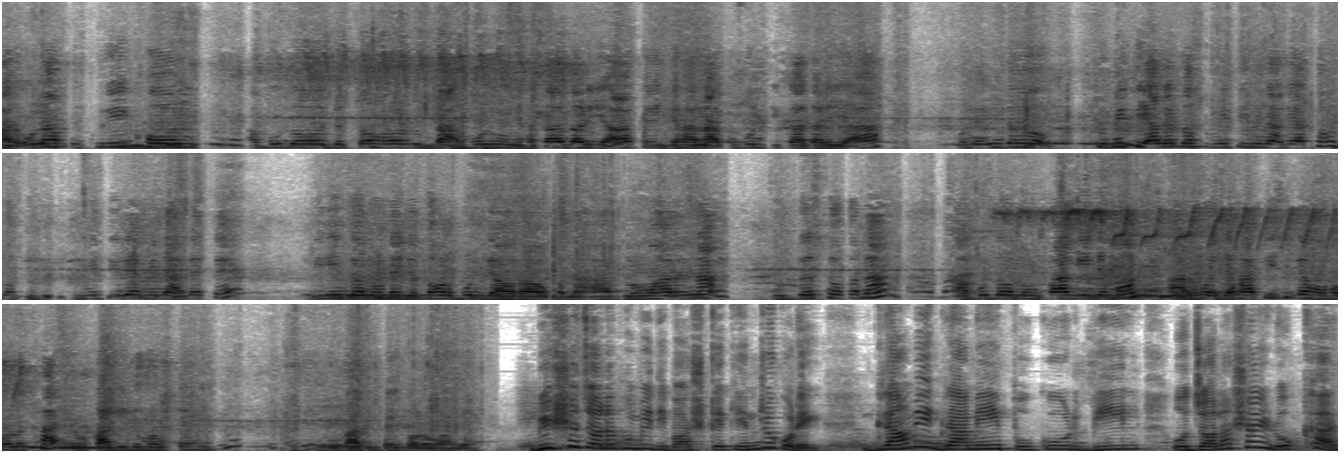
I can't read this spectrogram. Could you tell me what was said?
আর ওনা পুকুরি খন আবু দো যত হর দাগ বন হাতা দাঁড়িয়ে কে কোবন টিকা দাঁড়িয়ে ᱚᱱᱮ ᱤᱧ ᱫᱚ ᱥᱚᱢᱤᱛᱤ ᱟᱞᱮ ᱫᱚ ᱥᱚᱢᱤᱛᱤ ᱢᱮᱱᱟᱜ ᱞᱮᱭᱟ ᱛᱚ ᱥᱚᱢᱤᱛᱤ ᱨᱮ ᱢᱮᱱᱟᱜ ᱞᱮᱛᱮ ᱛᱤᱦᱤᱧ ᱫᱚ ᱱᱚᱰᱮ ᱡᱚᱛᱚ ᱦᱚᱲ ᱵᱚᱱ ᱡᱟᱣᱨᱟᱣ ᱠᱟᱱᱟ ᱟᱨ ᱱᱚᱣᱟ ᱨᱮᱱᱟᱜ ᱩᱫᱽᱫᱮᱥᱥᱚ ᱠᱟᱱᱟ ᱟᱵᱚ ᱫᱚ ᱱᱚᱝᱠᱟ ᱜᱮ ᱡᱮᱢᱚᱱ ᱟᱨᱦᱚᱸ ᱡᱟᱦᱟᱸ ᱛᱤᱥ ᱞᱮ ᱦᱚᱦᱚ ᱞᱮᱠᱷᱟᱱ ᱱᱚᱝᱠᱟ ᱜᱮ ᱡᱮᱢᱚᱱ ᱯᱮ ᱦᱤᱡᱩᱜ ᱚᱱᱠᱟ ᱜᱮᱯᱮ গড়োয়ালে বিশ্ব জলাভূমি দিবসকে কেন্দ্র করে গ্রামে গ্রামে পুকুর বিল ও জলাশয় রক্ষার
